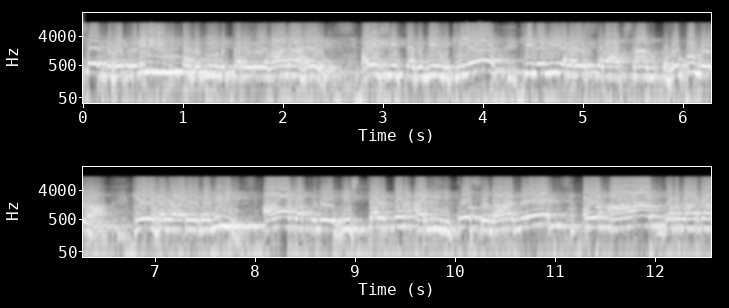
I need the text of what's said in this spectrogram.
سے بہترین تدبیر کرنے والا ہے۔ ایسی تدبیر کیا کہ نبی علیہ السلام کو حکم ہوا کہ ہمارے نبی آپ اپنے بستر پر علی کو سلا دیں اور آپ دروازہ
